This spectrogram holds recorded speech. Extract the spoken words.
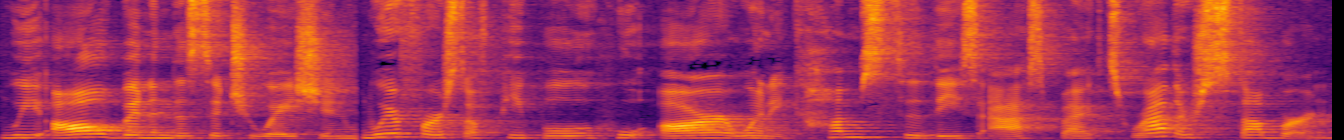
We all been in this situation. We're first off people who are, when it comes to these aspects, rather stubborn.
